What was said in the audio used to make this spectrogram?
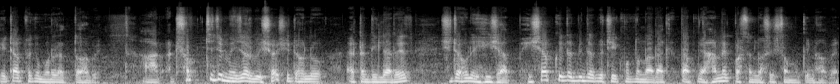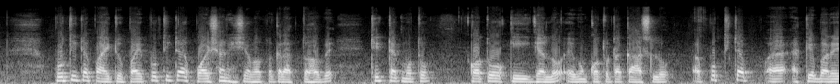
এটা আপনাকে মনে রাখতে হবে। আর সবচেয়ে যে মেজর বিষয়, সেটা হলো একটা ডিলারের, সেটা হলো হিসাব। হিসাব কিতাব যদি আপনি ঠিক মতো না রাখেন, তা আপনি হান্ড্রেড পার্সেন্ট লসের সম্মুখীন হবেন। প্রতিটা পাই টু পাই, প্রতিটা পয়সার হিসাব আপনাকে রাখতে হবে ঠিকঠাক মতো। কত কি গেল এবং কত টাকা আসলো? প্রতিটা একেবারে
